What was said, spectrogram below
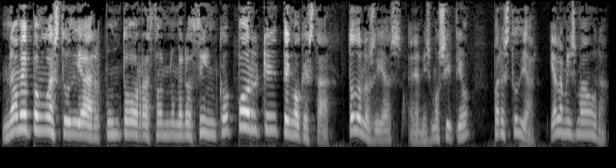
No me pongo a estudiar punto razón número 5 porque tengo que estar todos los días en el mismo sitio para estudiar y a la misma hora.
